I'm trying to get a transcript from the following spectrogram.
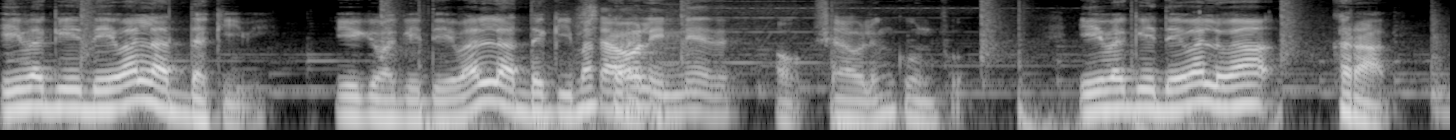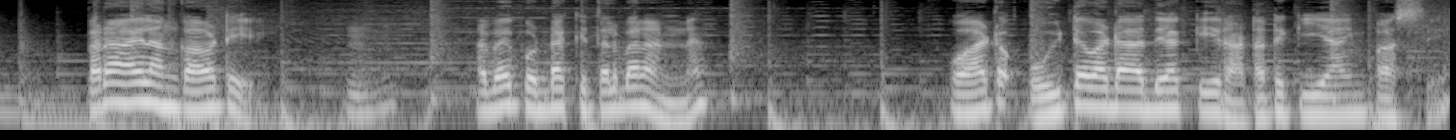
ඒ වගේ දේවල් අත්දකිවි. ඒක වගේ දේවල් අත්දකීම ශවල ඉන්නේද ඔව ශවලින් කුම්පු ඒ වගේ දේවල් ඔයා කරාව පරාය ලංකාවට හැබැයි පොඩ්ඩක් හිතල් බලන්න. ඔයාට ඔයිට වඩා දෙයක් ඒ රටට කියායින් පස්සේ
